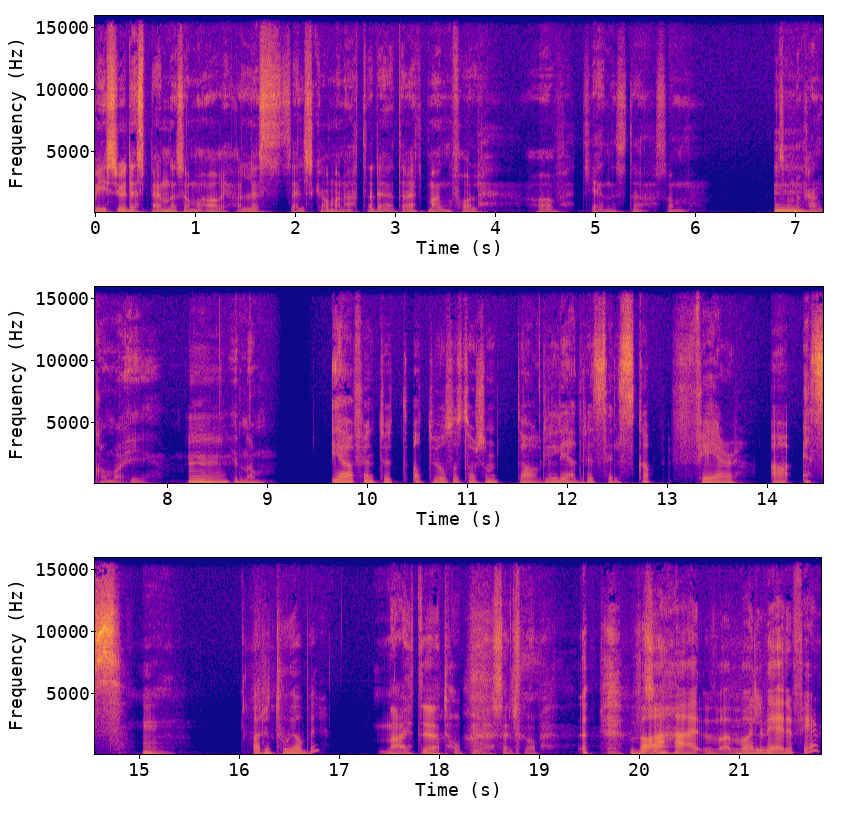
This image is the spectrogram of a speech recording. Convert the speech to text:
viser jo det spennet som vi har i alle selskapene, at det, det, er et mangfold av tjenester som, som mm. du kan komme i, mm. innom. Jeg har funnet ut at du også står som daglig leder i et selskap Fair AS. Mm. Har du to jobber? Nei, det er et hobbyselskap. hva, her, hva, hva, leverer Fair?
